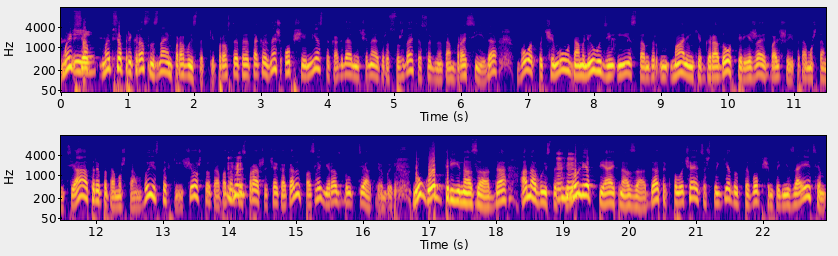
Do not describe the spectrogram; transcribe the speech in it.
мы, и... все, мы все прекрасно знаем про выставки. Просто это такое, знаешь, общее место, когда начинают рассуждать, особенно там в России, да, вот почему там люди из там маленьких городов переезжают большие, потому что там театры, потому что там выставки, еще что-то. А потом угу. ты спрашиваешь человека, а когда ты последний раз был в театре? Он говорит, ну, год три назад, да, а на выставке, угу. ну, лет пять назад, да, так получается, что едут-то, в общем-то, не за этим.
